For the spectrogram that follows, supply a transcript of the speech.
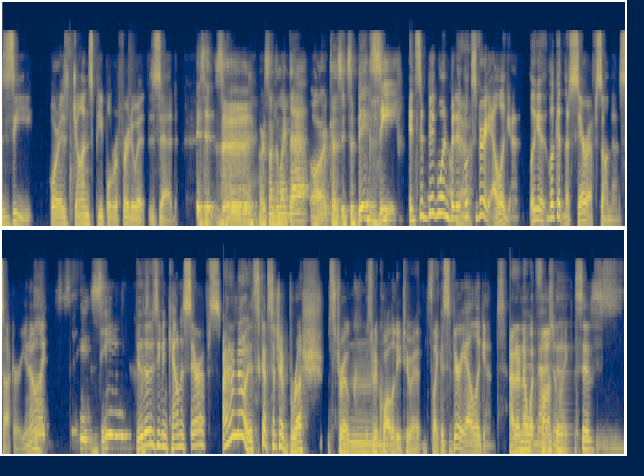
Z, or as John's people refer to it, Zed. Is it Z or something like that? Or because it's a big Z. It's a big one, but it Yeah. looks very elegant. Look at look at the serifs on that sucker. You know, Like Z. do those even count as serifs? I don't know. It's got such a brush stroke sort of Mm. quality to it. It's like It's very elegant. I don't know I what font imagine, like, this is.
